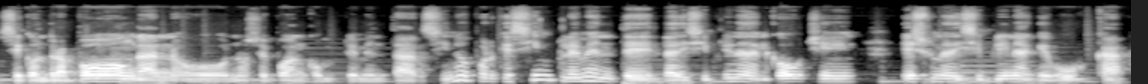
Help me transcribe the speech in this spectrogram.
se contrapongan o no se puedan complementar, sino porque simplemente la disciplina del coaching es una disciplina que busca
